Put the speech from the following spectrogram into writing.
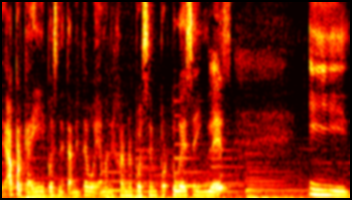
ya, porque ahí pues netamente voy a manejarme pues en portugués e inglés y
